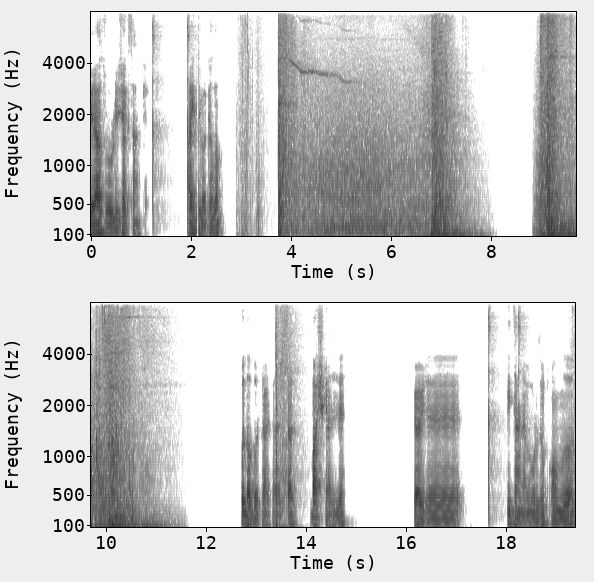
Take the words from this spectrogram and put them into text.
Biraz zorlayacak sanki. Haydi bakalım. Bu da boş arkadaşlar. Baş geldi. Böyle bir tane vurduk onlu.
